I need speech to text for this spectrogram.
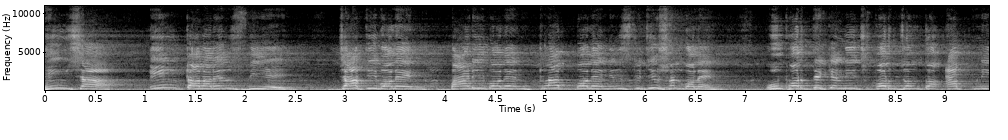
হিংসা ইনটলারেন্স দিয়ে জাতি বলেন, বাড়ি বলেন ক্লাব বলেন ইনস্টিটিউশন বলেন, উপর থেকে নিচ পর্যন্ত আপনি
